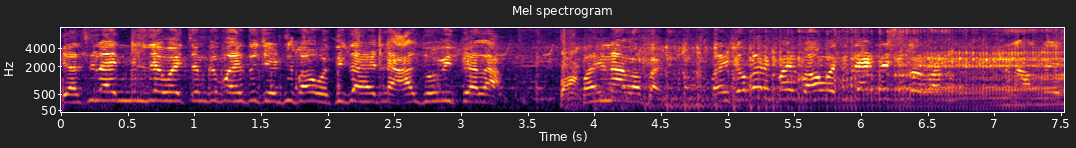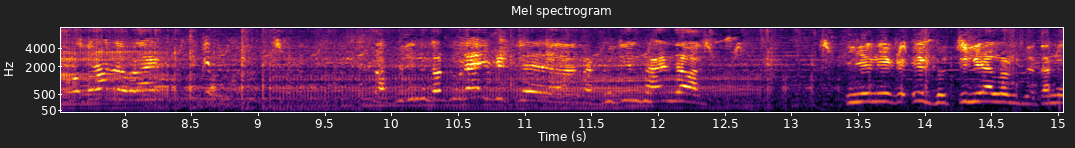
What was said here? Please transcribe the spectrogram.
પેલથી લાઈન મિલ જાય ભાઈ ચમ કે પછી તો જેટલી ભાવ વધી જાય એટલે હાલ જોવી પેલા ભાઈ ના બાપા ભાઈ. ખબર ભાઈ ભાવ વધી જાય એટલે શું કરવાનું? આપણે ના લેવડાય. રઘુજીને ઘરનું લઈ રઘુજીને ફાઈન દેવા એક ધોતી લઈ આલો છે, તને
